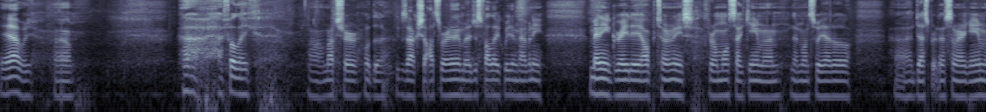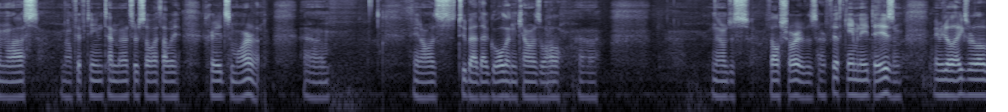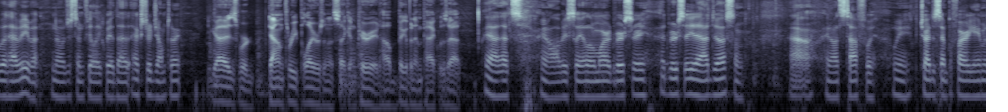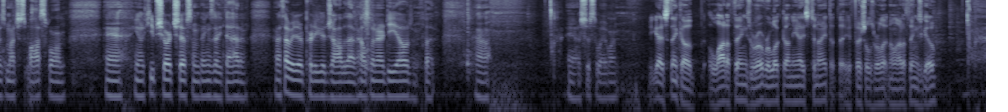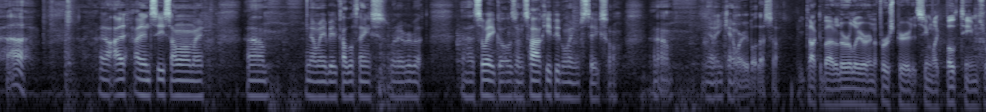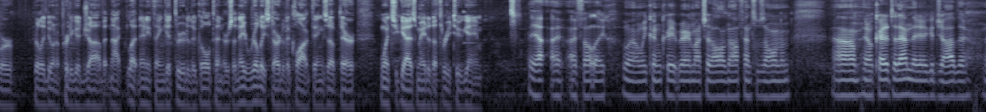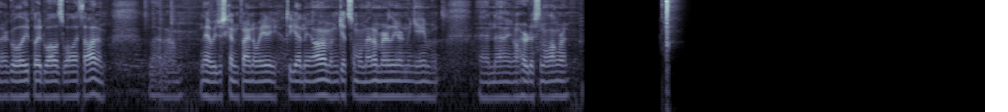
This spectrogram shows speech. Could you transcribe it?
Yeah, we. Um, I felt like uh, I'm not sure what the exact shots were or anything, but I just felt like we didn't have any many great A opportunities throughout most that game. And then, then once we had a little uh, desperateness in our game in the last you know 15, 10 minutes or so, I thought we created some more of it. Um, you know, it's too bad that goal didn't count as well. Uh, you know, just fell short. It was our fifth game in eight days, and maybe the legs were a little bit heavy, but no, just didn't feel like we had that extra jump tonight. You guys were down three players in the second period. How big of an impact was that? Yeah, that's you know obviously a little more adversity adversity to add to us, and uh, you know it's tough. We we tried to simplify our game as much as possible, and uh, you know keep short shifts and things like that. And, and I thought we did a pretty good job of that, helping our D out. But uh, yeah, it's just the way it went. You guys think a, a lot of things were overlooked on the ice tonight? That the officials were letting a lot of things go? Uh, I, I didn't see some of them. I um, you know, maybe a couple things, whatever, but uh, that's the way it goes. And it's hockey, people make mistakes, so um, you know, you can't worry about that stuff. You talked about it earlier in the first period. It seemed like both teams were really doing a pretty good job at not letting anything get through to the goaltenders, and they really started to clog things up there once you guys made it a 3 2 game. Yeah, I, I felt like well, we couldn't create very much at all in the offensive zone, and um, you know, credit to them, they did a good job. Their, their goalie played well as well, I thought, and but um, yeah, we just couldn't find a way to, to get any on them and get some momentum earlier in the game, and uh, you know hurt us in the long run.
